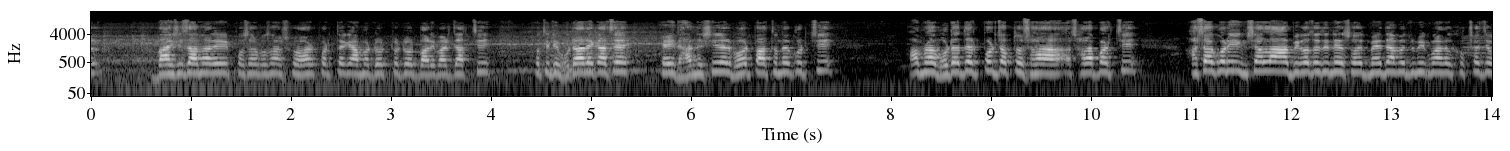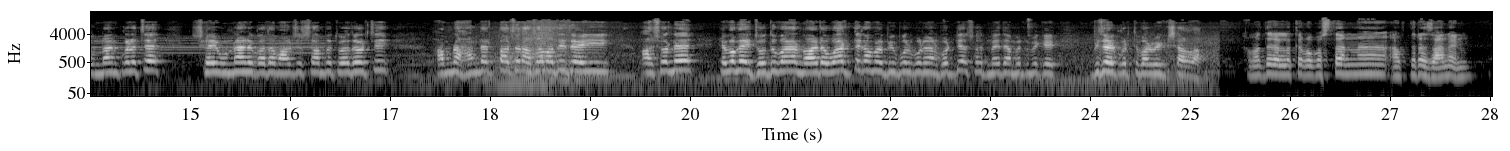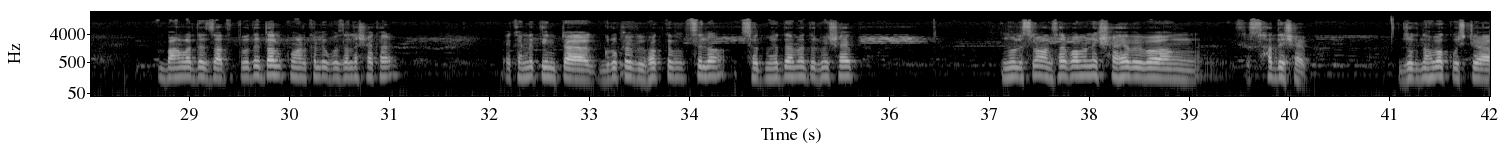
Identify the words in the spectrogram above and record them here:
বাইশে জানুয়ারি প্রচার প্রচার শুরু হওয়ার পর থেকে আমরা ডোর টু ডোর বাড়ি বাড়ি যাচ্ছি প্রতিটি ভোটারের কাছে এই ধানের ভোট প্রার্থনা করছি আমরা ভোটারদের পর্যাপ্ত সাড়া সাড়া পাচ্ছি। আশা করি ইনশাল্লাহ বিগত দিনে সৈয়দ মেহেদি আহমেদ রুমি কুমার খুকসা যে উন্নয়ন করেছে সেই উন্নয়নের কথা মানুষের সামনে তুলে ধরছি। আমরা হান্ড্রেড পার্সেন্ট আশাবাদী যে এই আসনে এবং এই যদুপাড়া নয়টা ওয়ার্ড থেকে আমরা বিপুল পরিমাণ ভোট দিয়ে সৈয়দ মেহেদি আহমেদ রুমিকে বিজয় করতে পারব ইনশাল্লাহ আমাদের এলাকার অবস্থান, আপনারা জানেন, বাংলাদেশ জাতীয়তাবাদী দল কুমারখালী উপজেলা শাখার। এখানে তিনটা গ্রুপে বিভক্ত ছিল সৈয়দ মেহেদি আহমেদ উর্মি সাহেব, নুরুল ইসলাম আনসার প্রামাণিক সাহেব এবং সাদে সাহেব। যুগ্মভাগ কুষ্টিয়া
